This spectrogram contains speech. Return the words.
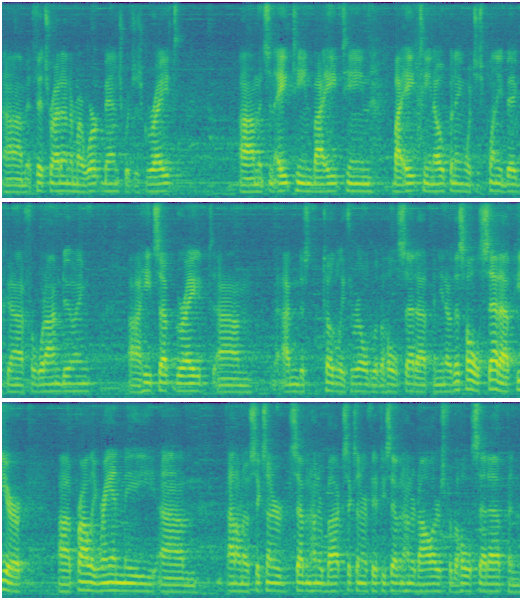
Um, it fits right under my workbench, which is great. Um, it's an 18 by 18 by 18 opening, which is plenty big uh, for what I'm doing. Uh, heats up great. Um, I'm just totally thrilled with the whole setup. And you know, this whole setup here uh, probably ran me, um, I don't know, 600, 700 bucks, 650, 700 dollars for the whole setup. And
